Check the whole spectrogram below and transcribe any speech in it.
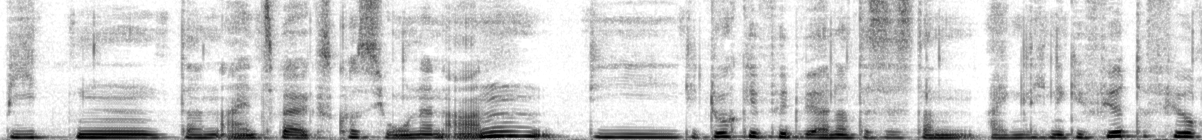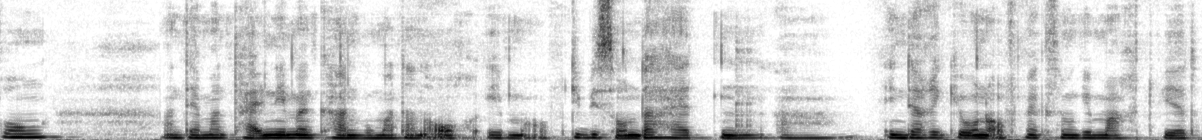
bieten dann ein, zwei Exkursionen an, die, die durchgeführt werden. Und das ist dann eigentlich eine geführte Führung an der man teilnehmen kann, wo man dann auch eben auf die Besonderheiten äh, in der Region aufmerksam gemacht wird.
